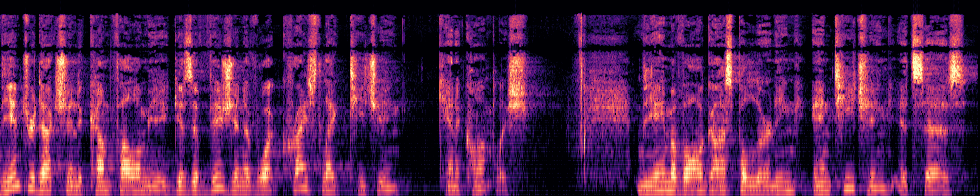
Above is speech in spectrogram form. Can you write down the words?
The introduction to Come Follow Me gives a vision of what Christ like teaching can accomplish. The aim of all gospel learning and teaching, it says,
